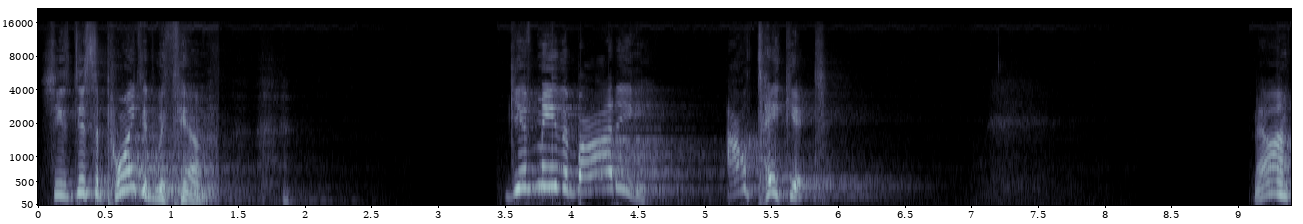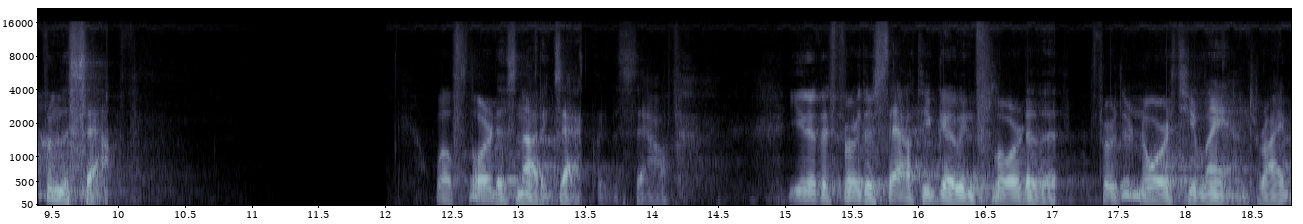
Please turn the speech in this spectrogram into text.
she's disappointed with him. Give me the body. I'll take it. Now I'm from the South. Well, Florida is not exactly the South. You know, the further south you go in Florida, the further north you land, right?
